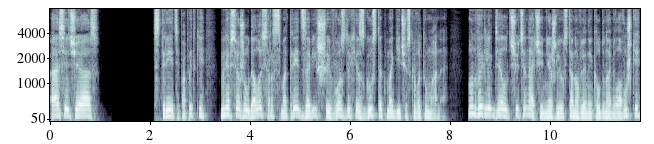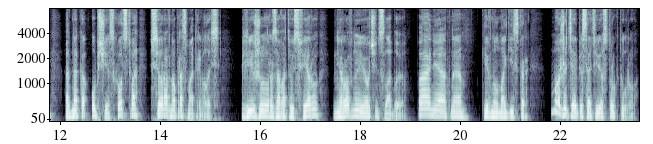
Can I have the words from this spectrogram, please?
«А сейчас?» С третьей попытки мне все же удалось рассмотреть зависший в воздухе сгусток магического тумана. Он выглядел чуть иначе, нежели установленные колдунами ловушки, однако общее сходство все равно просматривалось. Вижу розоватую сферу, неровную и очень слабую. «Понятно», — кивнул магистр. «Можете описать ее структуру?»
